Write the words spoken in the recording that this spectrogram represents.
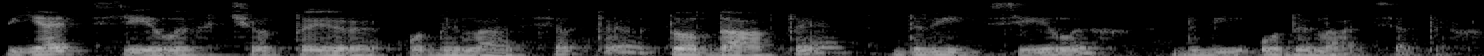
5 цілих 4 одинадцятих додати 2 цілих 2 одинадцятих.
